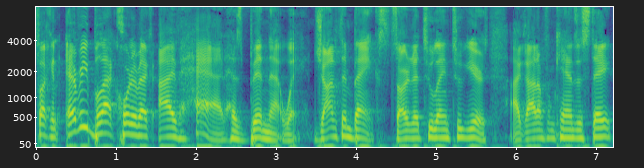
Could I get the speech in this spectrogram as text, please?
Fucking every black quarterback I've had has been that way. Jonathan Banks started at Tulane two years. I got him from Kansas State.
